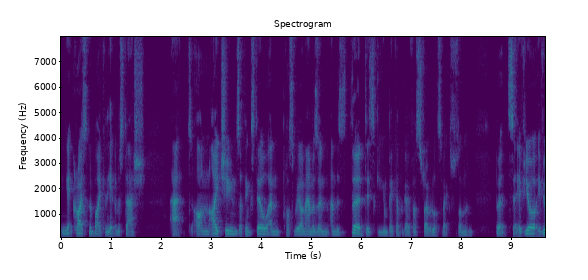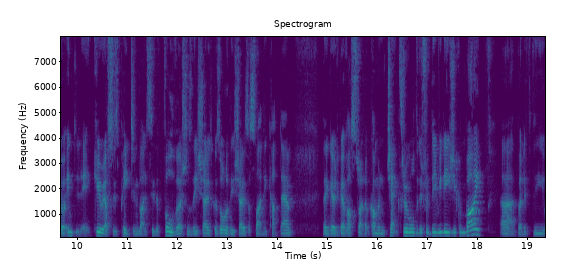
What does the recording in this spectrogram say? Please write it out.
You can get Christ on a Bike and Hitler Moustache at on iTunes, I think still, and possibly on Amazon. And there's a third disc you can pick up at Go Faster Stripe with lots of extras on them. But if your if your curiosity is piqued and you'd like to see the full versions of these shows, because all of these shows are slightly cut down, then go to gofasterstripe.com and check through all the different DVDs you can buy. Uh, but if the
